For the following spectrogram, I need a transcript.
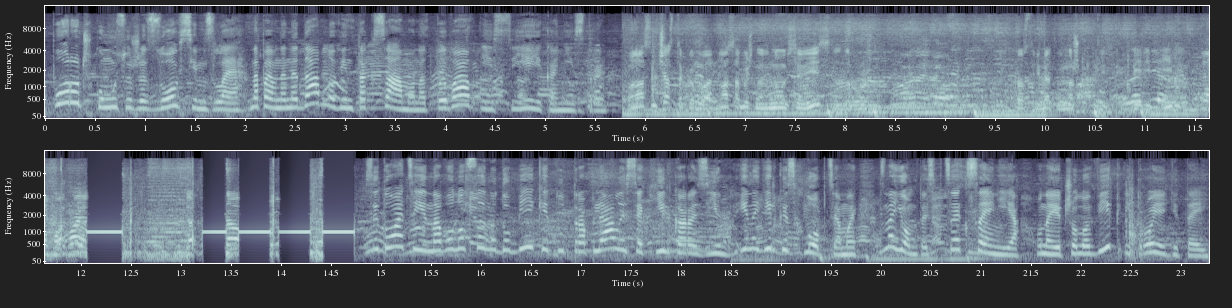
А поруч комусь уже зовсім зле. Напевне, недавно він так само надпивав із цієї каністри. У нас не часто таке буває, У нас обычно ну, все весело, дружно. Просто ребята немножко пере- перепили. Ситуації на волосину до бійки тут траплялися кілька разів, і не тільки з хлопцями. Знайомтесь, це Ксенія. У неї чоловік і троє дітей.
